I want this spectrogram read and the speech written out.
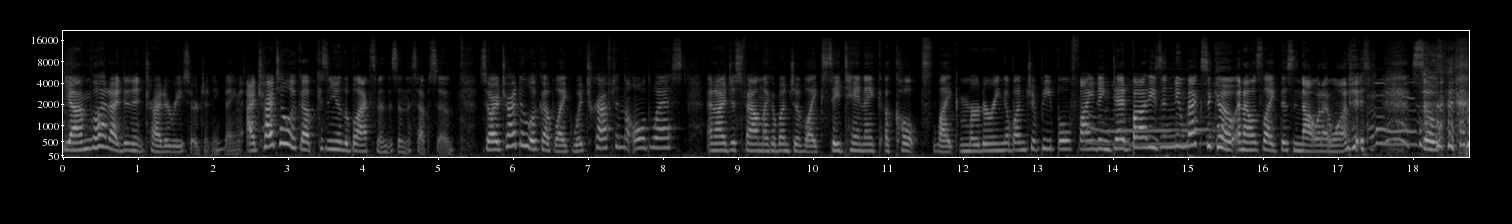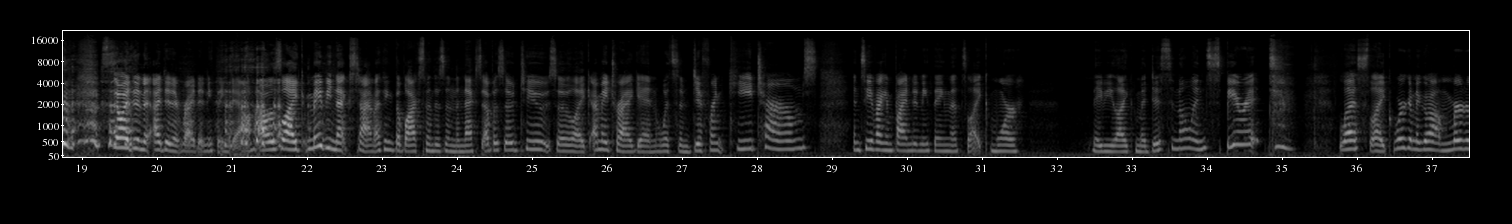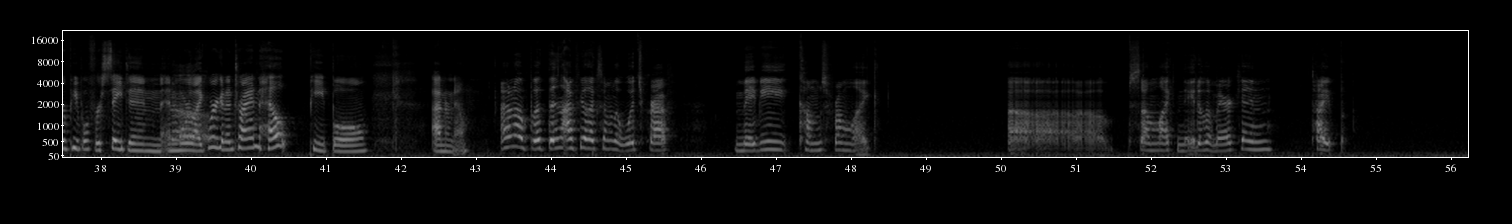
Yeah, I'm glad I didn't try to research anything. I tried to look up because you know the blacksmith is in this episode, so I tried to look up like witchcraft in the old west, and I just found like a bunch of like satanic occults like murdering a bunch of people, finding dead bodies in New Mexico, and I was like, this is not what I wanted. so, so I didn't I didn't write anything down. I was like, maybe next time. I think the blacksmith is in the next episode too, so like I may try again with some different key terms and see if I can find anything that's like more maybe like medicinal in spirit. Less like we're gonna go out and murder people for Satan and more like we're gonna try and help people. I don't know. I don't know, but then I feel like some of the witchcraft maybe comes from like uh some like Native American type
